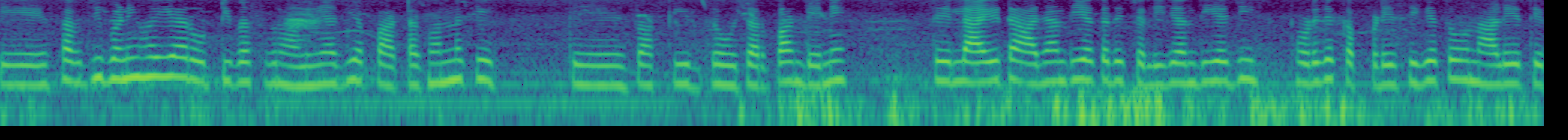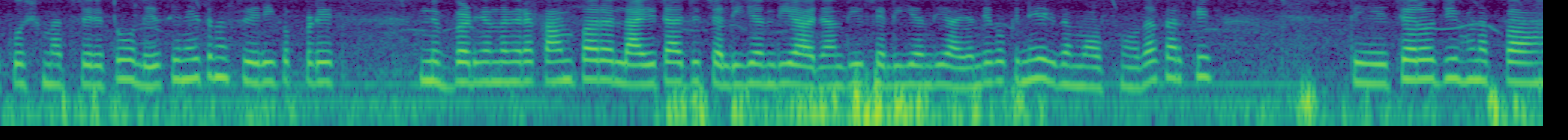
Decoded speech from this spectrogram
ਤੇ ਸਬਜ਼ੀ ਬਣੀ ਹੋਈ ਆ, ਰੋਟੀ ਬਸ ਬਣਾਉਣੀ ਆ ਜੀ, ਆਪਾਂ ਆਟਾ ਗੁੰਨ ਕੇ ਤੇ ਬਾਕੀ ਦੋ ਚਾਰ ਭਾਂਡੇ ਨੇ ਤੇ ਲਾਈਟ ਆ ਜਾਂਦੀ ਹੈ ਕਦੇ ਚਲੀ ਜਾਂਦੀ ਹੈ ਜੀ। ਥੋੜੇ ਜਿਹੇ ਕੱਪੜੇ ਸੀਗੇ ਧੋਣ ਵਾਲੇ ਤੇ ਕੁਛ ਮੈਂ ਸਵੇਰੇ ਧੋ ਲਏ ਸੀ ਨਹੀਂ ਤਾਂ ਮੈਂ ਸਵੇਰੇ ਕੱਪੜੇ ਨਿਬੜ ਜਾਂਦਾ ਮੇਰਾ ਕੰਮ ਪਰ ਲਾਈਟ ਅੱਜ ਚਲੀ ਜਾਂਦੀ ਆ ਜਾਂਦੀ ਚਲੀ ਜਾਂਦੀ ਆ ਜਾਂਦੀ ਆ, ਕਿਉਂਕਿ ਹਨੇਰੀ ਦਾ ਮੌਸਮ ਉਹਦਾ ਕਰਕੇ। ਤੇ ਚਲੋ ਜੀ ਹੁਣ ਆਪਾਂ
